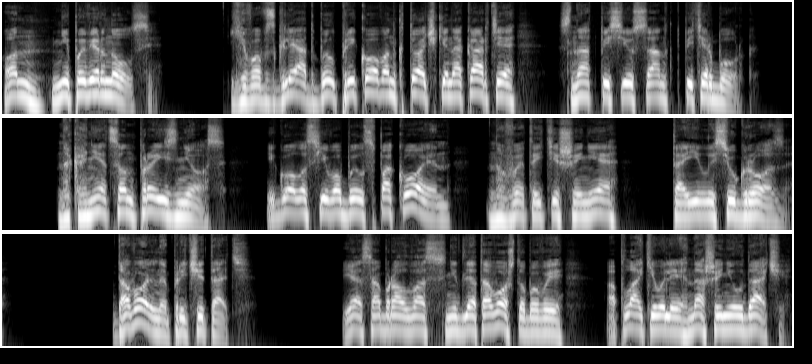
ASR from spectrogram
Он не повернулся. Его взгляд был прикован к точке на карте с надписью «Санкт-Петербург». Наконец он произнес, и голос его был спокоен, но в этой тишине таилась угроза. «Довольно причитать. Я собрал вас не для того, чтобы вы оплакивали наши неудачи,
